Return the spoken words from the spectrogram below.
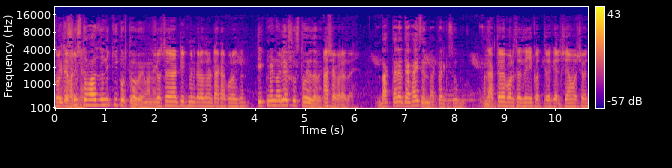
চলতে পারি সুস্থ হওয়ার জন্য কি করতে হবে? মানে সুস্থ ট্রিটমেন্ট করার জন্য টাকার প্রয়োজন। ট্রিটমেন্ট হলে সুস্থ হয়ে যাবে। আশা করা যায়। ডাক্তারে দেখাইছেন? ডাক্তার কিছু মানে ডাক্তারে বলছে যে ই করতে হবে ক্যালসিয়াম ওষুধ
